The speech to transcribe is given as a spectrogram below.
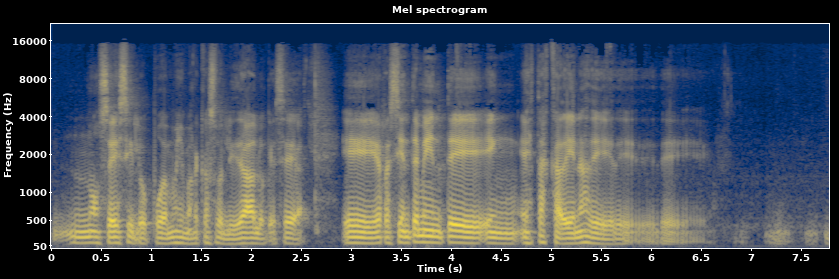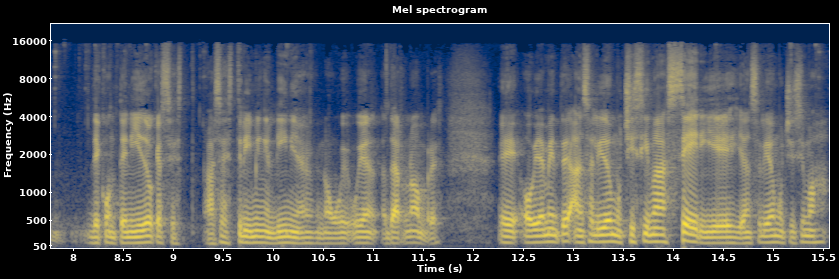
no sé si lo podemos llamar casualidad o lo que sea, eh, recientemente en estas cadenas de, contenido que se hace streaming en línea, no voy, a dar nombres, eh, obviamente han salido muchísimas series y han salido muchísimas,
